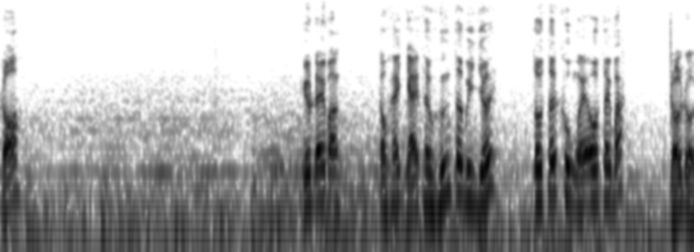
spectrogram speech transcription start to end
Rõ. Kiều Đại Bằng Cậu hãy chạy theo hướng tới biên giới. Tôi tới khu ngoại ô Tây Bắc. Rõ rồi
